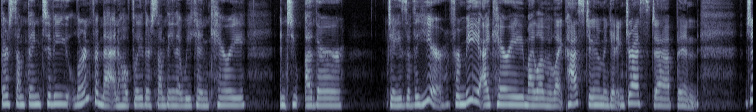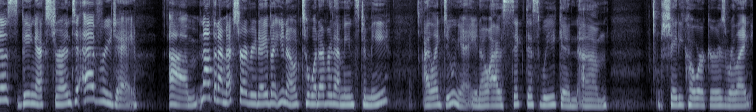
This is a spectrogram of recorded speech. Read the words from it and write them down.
there's something to be learned from that. And hopefully there's something that we can carry into other days of the year. For me, I carry my love of like costume and getting dressed up and just being extra into every day. Um, not that I'm extra every day, but you know, to whatever that means to me, I like doing it. You know, I was sick this week and um, shady coworkers were like,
